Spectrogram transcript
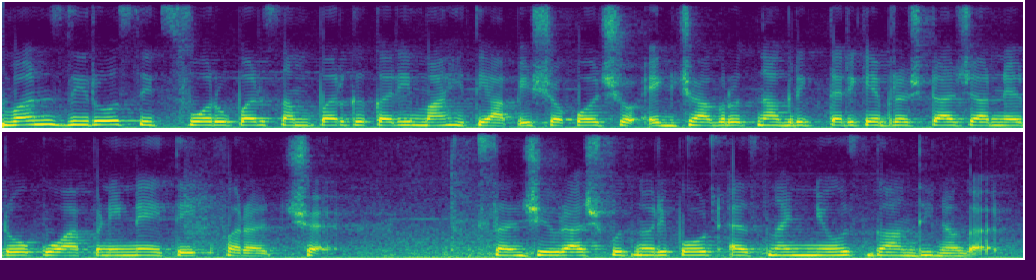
one zero six four ઉપર સંપર્ક કરી માહિતી આપી શકો છો. એક જાગૃત નાગરિક તરીકે ભ્રષ્ટાચારને રોકવું આપણી નૈતિક ફરજ છે. સંજીવ રાજપૂતનો report S nine news Gandhinagar.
